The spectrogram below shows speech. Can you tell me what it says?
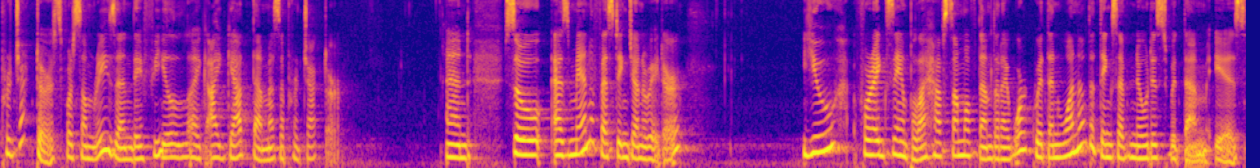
projectors for some reason they feel like i get them as a projector. And so as manifesting generator you for example i have some of them that i work with and one of the things i've noticed with them is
